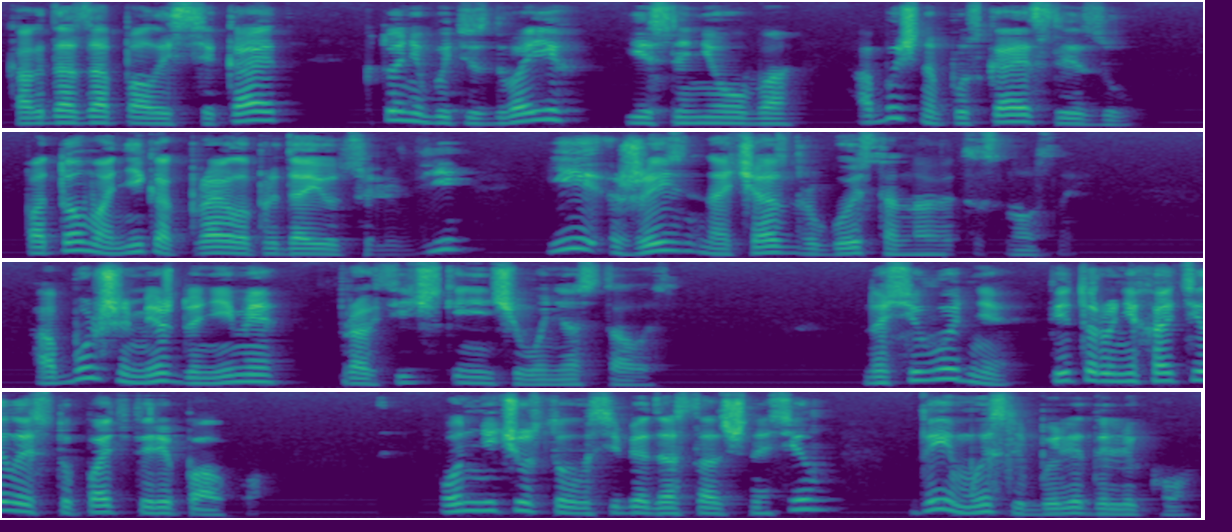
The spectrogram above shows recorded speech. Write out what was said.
Когда запал иссякает, кто-нибудь из двоих, если не оба, обычно пускает слезу. Потом они, как правило, предаются любви, и жизнь на час-другой становится сносной. А больше между ними практически ничего не осталось. Но сегодня Питеру не хотелось вступать в перепалку. Он не чувствовал в себе достаточно сил, да и мысли были далеко.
